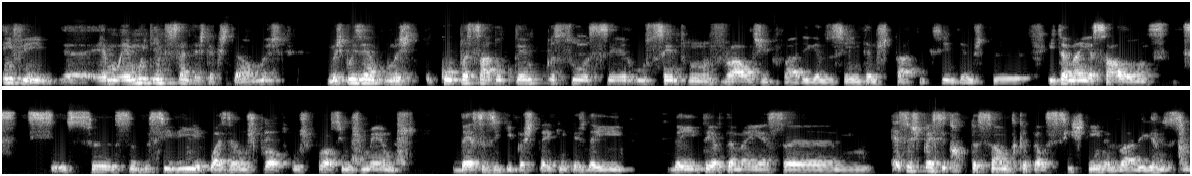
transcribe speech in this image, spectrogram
enfim, é, é muito interessante esta questão, mas, mas, por exemplo, mas com o passar do tempo passou a ser o centro nevrálgico, vá, digamos assim, em termos táticos e em termos de... E também a sala onde se, se, se, decidia quais eram os, pró os próximos membros dessas equipas técnicas, daí daí ter também essa, essa espécie de reputação de capela sistina, vá, digamos assim,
